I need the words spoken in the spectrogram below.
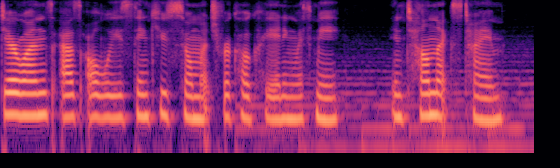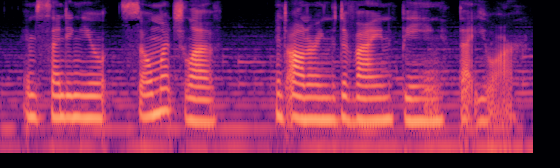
Dear ones, as always, thank you so much for co creating with me. Until next time, I'm sending you so much love and honoring the divine being that you are.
